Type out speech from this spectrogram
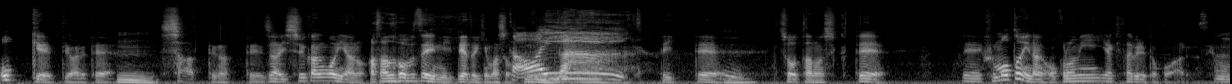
OK って言われて、うん。シャーってなってじゃあ1週間後にあの朝動物園にデート行きましょう。かわいい。うん。って言って、うん。超楽しくてで麓になんかお好み焼き食べるとこがあるんですよ、うん。う。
